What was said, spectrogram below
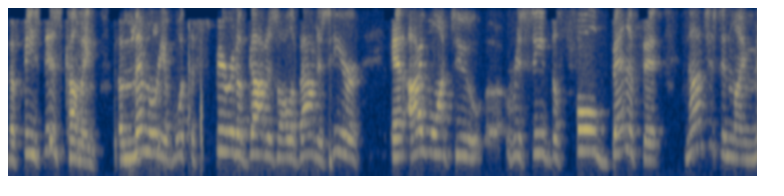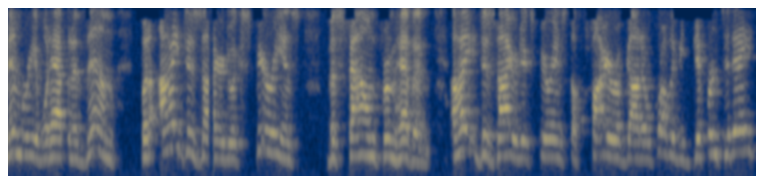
the feast is coming. The memory of what the Spirit of God is all about is here. And I want to uh, receive the full benefit, not just in my memory of what happened to them, but I desire to experience the sound from heaven. I desire to experience the fire of God. It will probably be different today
